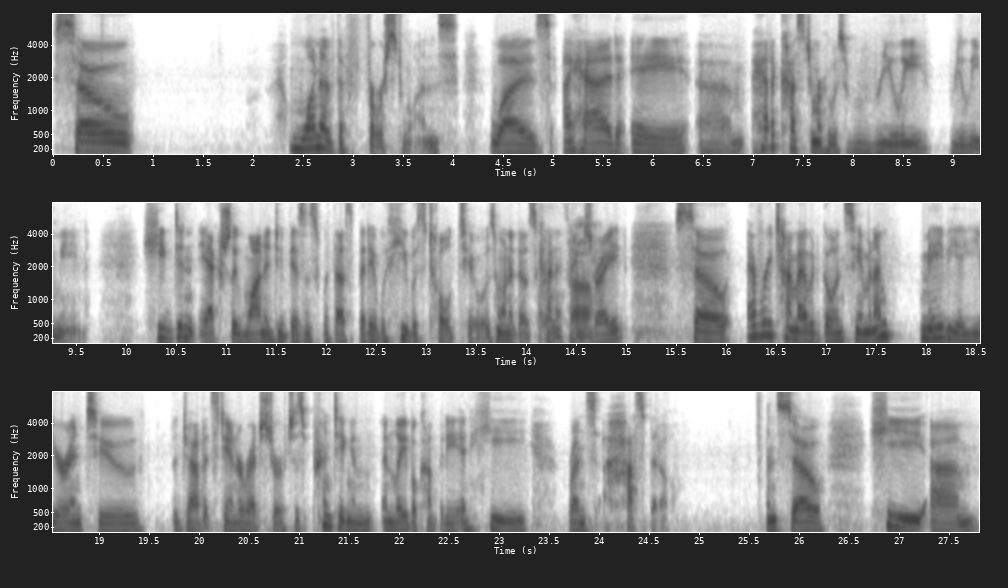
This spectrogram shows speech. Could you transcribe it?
so one of the first ones was I had a um, I had a customer who was really really mean. He didn't actually want to do business with us, but it was he was told to. It was one of those kind of things, right? So every time I would go and see him, and I'm maybe a year into the job at Standard Register, which is a printing and, and label company, and he runs a hospital. And so he um,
